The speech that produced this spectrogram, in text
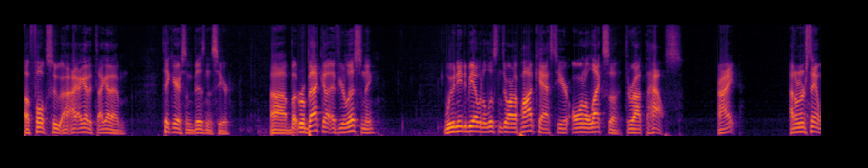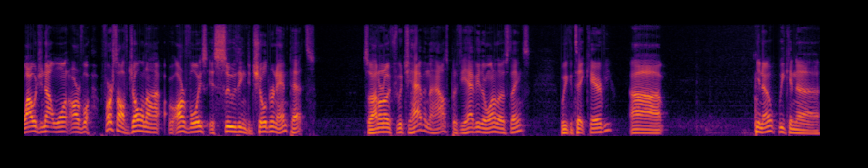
of folks who I, I gotta I gotta take care of some business here. Uh, but Rebecca, if you're listening, we need to be able to listen to our podcast here on Alexa throughout the house. All right. I don't understand why would you not want our voice. First off, Joel and I, our voice is soothing to children and pets. So I don't know if what you have in the house, but if you have either one of those things, we can take care of you. Uh, you know, we can. Uh,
